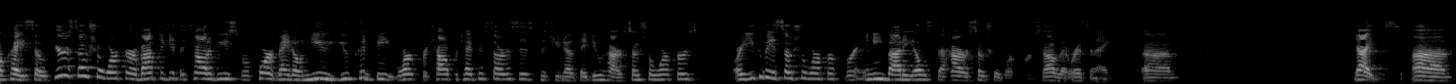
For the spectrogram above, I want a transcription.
okay, so if you're a social worker about to get the child abuse report made on you, you could be work for Child Protective Services because you know they do hire social workers, or you could be a social worker for anybody else that hires social workers. How that resonates. Um, yikes. Um,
